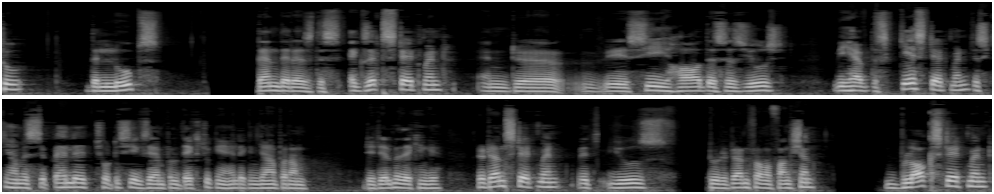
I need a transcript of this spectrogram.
to the loops then there is this exit statement and we see how this is use we have this case statement جس کی ہم اس سے پہلے چھوٹی سی ایگزامپل دیکھ چکے ہیں لیکن یہاں پر ہم ڈیٹیل میں دیکھیں گے return statement which use to return from a function, block statement,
